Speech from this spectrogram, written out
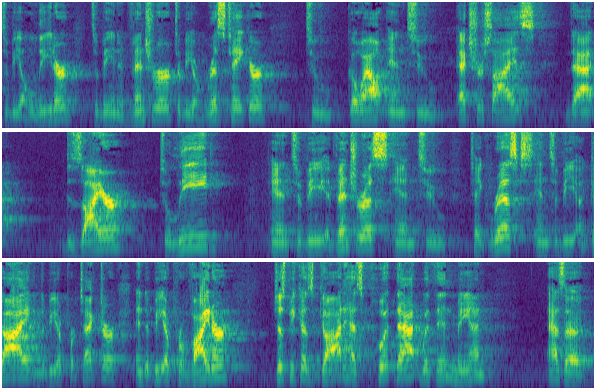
to be a leader, to be an adventurer, to be a risk taker, to go out and to exercise that desire to lead and to be adventurous and to take risks and to be a guide and to be a protector and to be a provider just because God has put that within man as a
